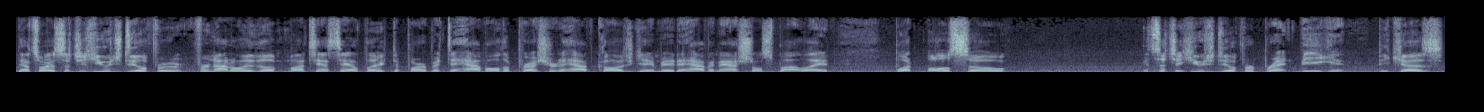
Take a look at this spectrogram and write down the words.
that's why it's such a huge deal for, for not only the Montana State Athletic Department to have all the pressure, to have college game day, to have a national spotlight, but also it's such a huge deal for Brent Vigen because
